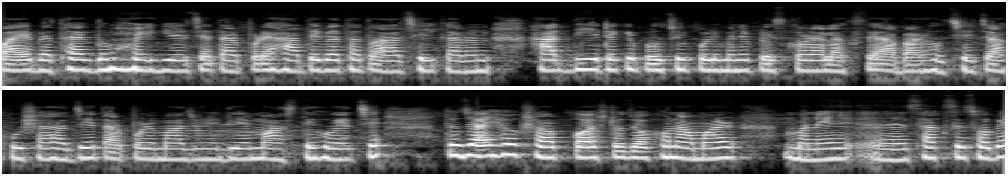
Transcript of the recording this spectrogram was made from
পায়ে ব্যথা একদম হয়ে গিয়েছে। তারপরে হাতে ব্যথা তো আছেই, কারণ হাত দিয়ে এটাকে প্রচুর পরিমাণে প্রেস করা লাগছে। আবার হচ্ছে চাকুর সাহায্যে, তারপরে মাজুনি দিয়ে মাজতে হয়েছে। তো যাই হোক, সব কষ্ট যখন আমার মানে সাকসেস হবে,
